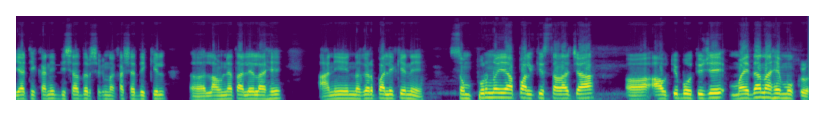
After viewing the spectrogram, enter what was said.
या ठिकाणी दिशादर्शक नकाशा देखील लावण्यात आलेला आहे आणि नगरपालिकेने संपूर्ण या पालखी स्थळाच्या अवतीभोवती जे मैदान आहे मोकळं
